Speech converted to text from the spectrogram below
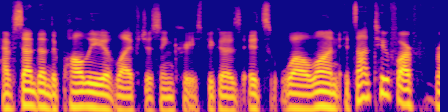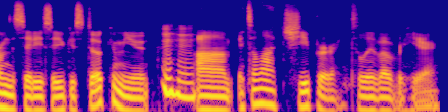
have said that the quality of life just increased because it's, well, one, it's not too far from the city, so you can still commute. Um, it's a lot cheaper to live over here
